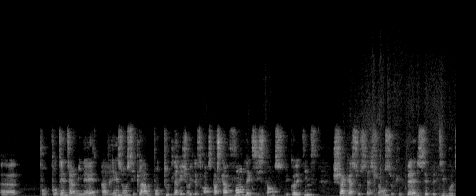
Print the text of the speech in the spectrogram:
euh, pour, déterminer un réseau cyclable pour toute la région Île-de-France. Parce qu'avant l'existence du collectif, chaque association s'occupait de ces petits bouts de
